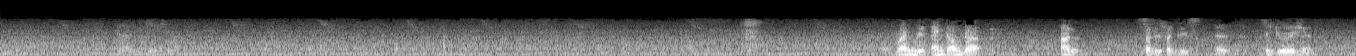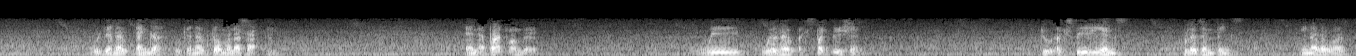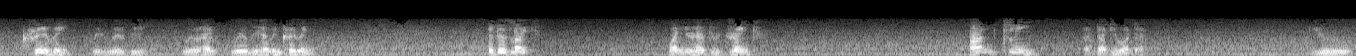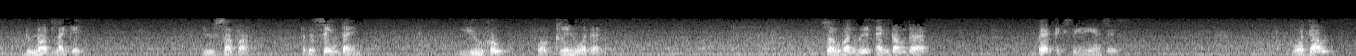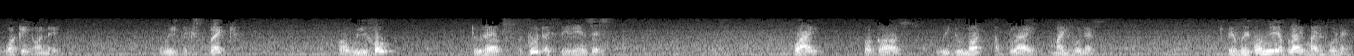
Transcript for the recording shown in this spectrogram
အဲ့ဒါကိုတွေ့ရှိတယ် when we encounter unsatisfactory uh, situation, we can have anger, we can have domanassa. and apart from that, we will have expectation to experience pleasant things. In other words, craving. We will be, we will have, we will be having craving. It is like when you have to drink unclean, uh, dirty water, you do not like it, you suffer. At the same time, you hope for clean water. So when we encounter bad experiences, without working on it, we expect or we hope to have good experiences. Why? Because we do not apply mindfulness. If we only apply mindfulness,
